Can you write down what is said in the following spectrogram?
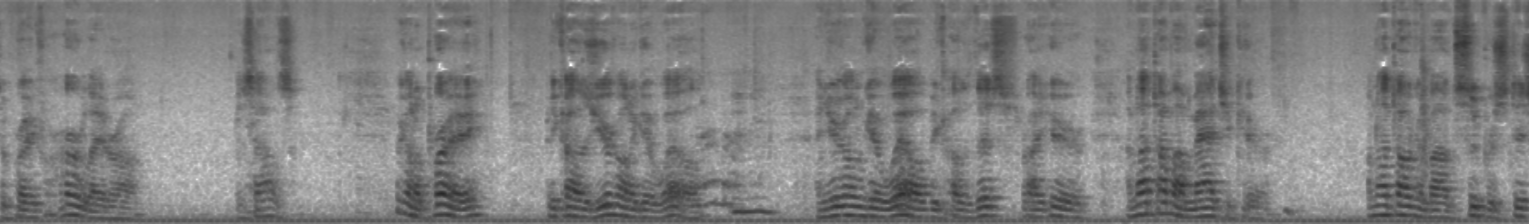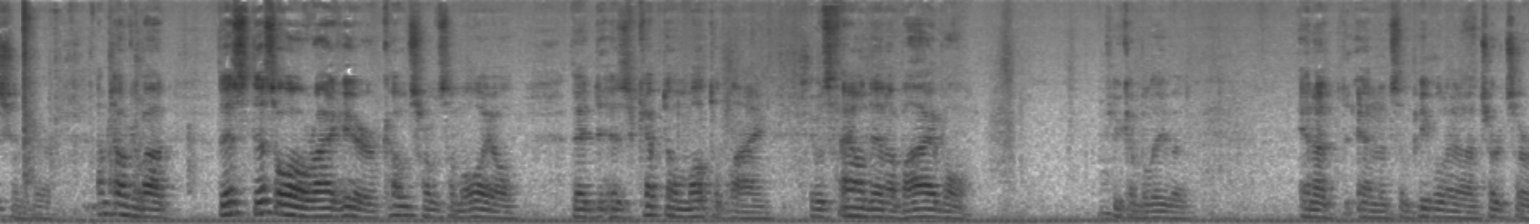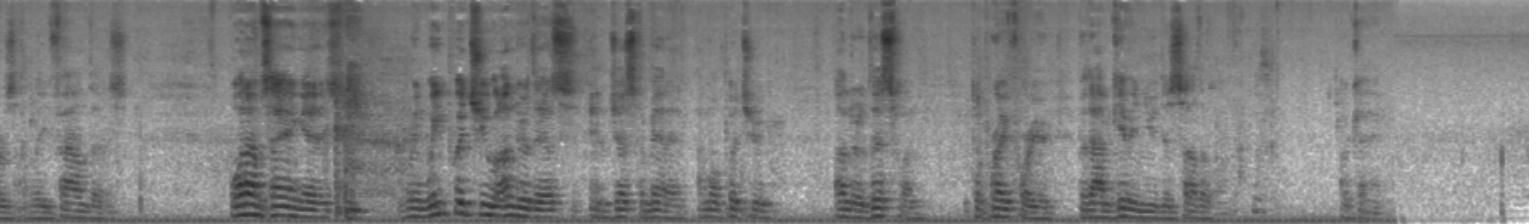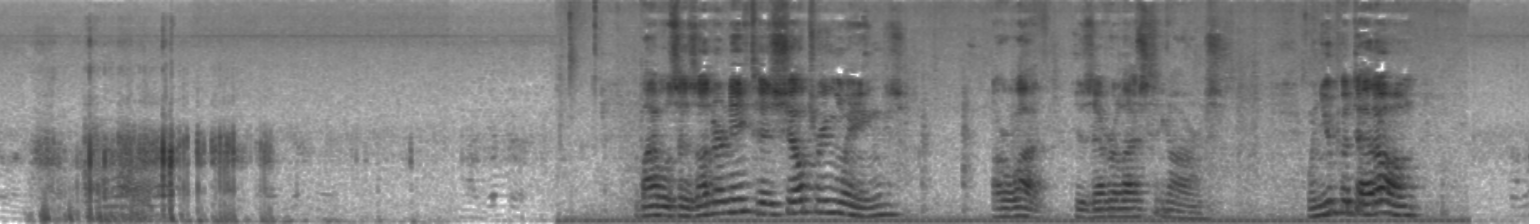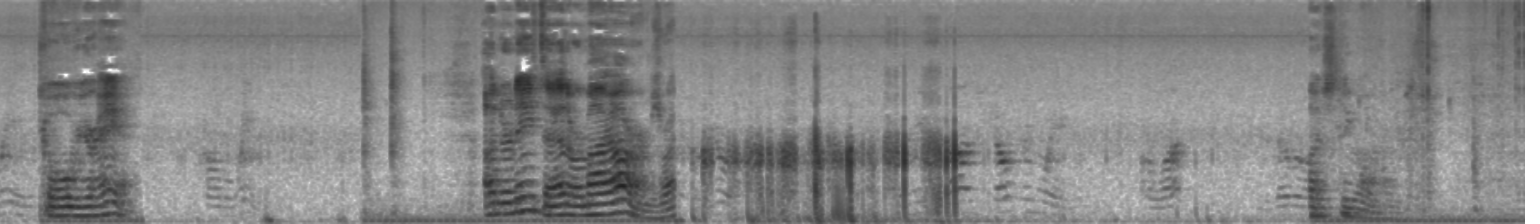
to pray for her later on, Miss Allison. We're gonna pray because you're gonna get well. And you're gonna get well because this right here, I'm not talking about magic here. I'm not talking about superstition here. I'm talking about this, this oil right here comes from some oil that has kept on multiplying. It was found in a Bible, if you can believe it. And a, and some people in a church service, I believe, found this. What I'm saying is, when we put you under this in just a minute, I'm gonna put you under this one to pray for you, but I'm giving you this other one. Okay? The Bible says, underneath his sheltering wings are what? His everlasting arms. When you put that on, go over your hand. Underneath that are my arms, right? Arms.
